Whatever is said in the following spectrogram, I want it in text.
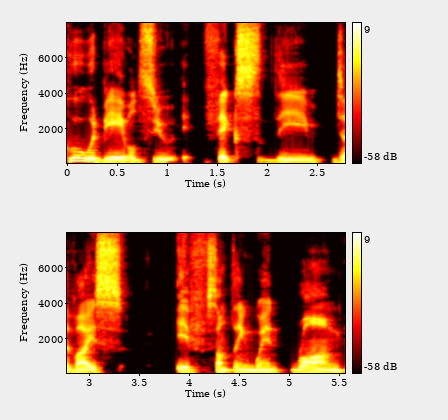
who would be able to fix the device if something went wrong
